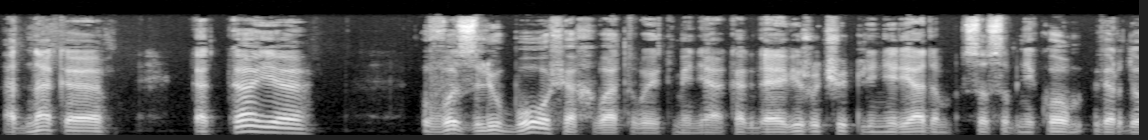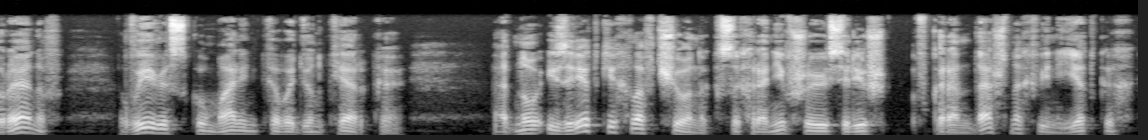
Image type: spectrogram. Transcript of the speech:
Однако какая возлюбовь охватывает меня, когда я вижу чуть ли не рядом с особняком Вердуренов вывеску маленького Дюнкерка, одну из редких ловчонок, сохранившуюся лишь в карандашных виньетках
